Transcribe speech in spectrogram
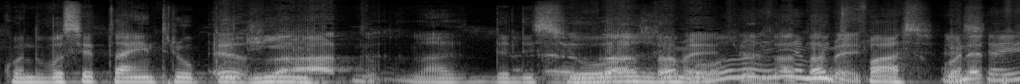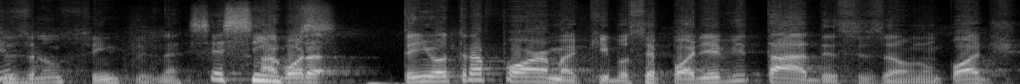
Quando você tá entre o pudim Exato. lá delicioso, exatamente, e o aí exatamente. é muito fácil. Quando Esse é aí- decisão simples, né? Isso é simples. Agora, tem outra forma que você pode evitar a decisão, não pode?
